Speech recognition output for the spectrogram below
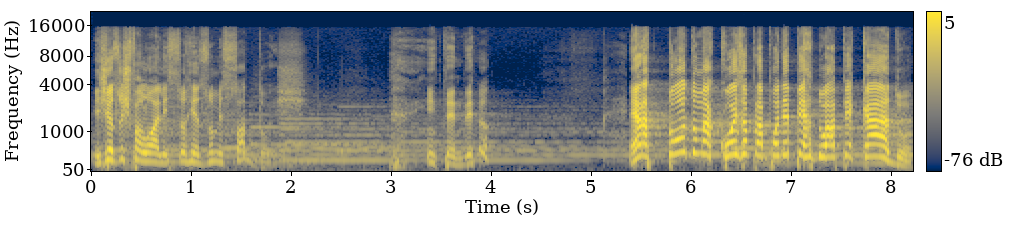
E Jesus falou: olha, isso resume só dois. Entendeu? Era toda uma coisa para poder perdoar pecado.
